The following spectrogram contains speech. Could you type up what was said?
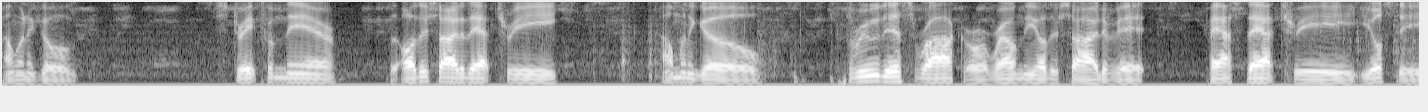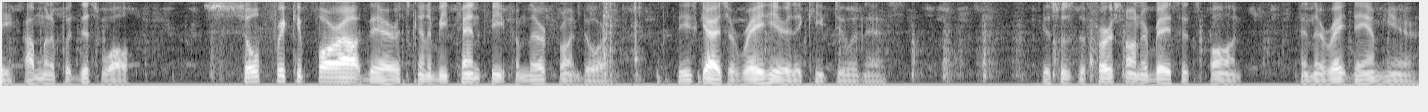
I'm to go straight from there, the other side of that tree. I'm to go through this rock or around the other side of it, past that tree. You'll see. I'm to put this wall so freaking far out there, it's going to be 10 feet from their front door. These guys are right here They keep doing this. This was the first hunter base that spawned, and they're right damn here.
